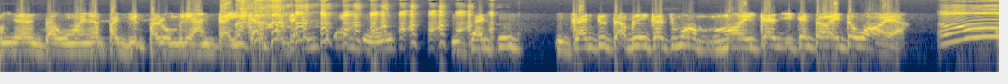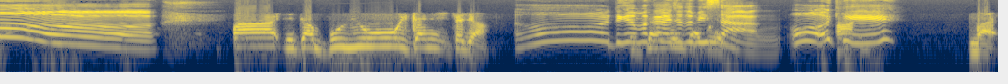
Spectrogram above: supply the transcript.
dia tahu mana pajak palung boleh hantar ikan ikan tu ikan tu ikan tu tak boleh ikan semua mau ikan ikan tawar tawar ya Oh. Pak, ikan puyuh, ikan ni saja. Oh, dengan Ikan makan pun jantung tak boleh. pisang. Oh, okey. Baik.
